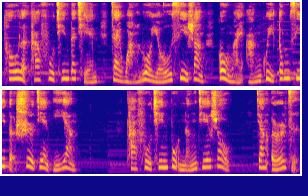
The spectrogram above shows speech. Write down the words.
偷了他父亲的钱，在网络游戏上购买昂贵东西的事件一样，他父亲不能接受，将儿子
